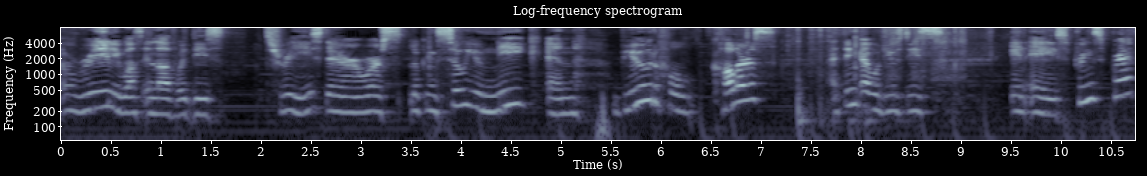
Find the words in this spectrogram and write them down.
I really was in love with these trees. They were looking so unique and beautiful colors. I think I would use these in a spring spread.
